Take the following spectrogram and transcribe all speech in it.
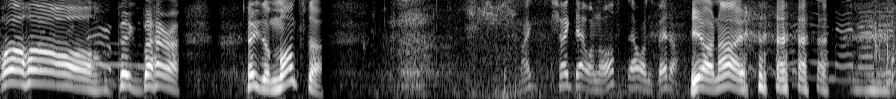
Oh, big barra. He's a monster. Mate, shake that one off. That one's better. Yeah, I know. no, no, no, no, no.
